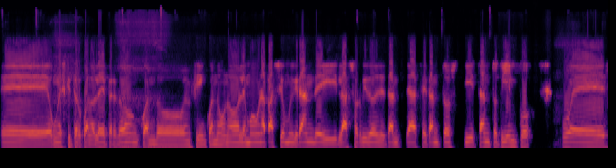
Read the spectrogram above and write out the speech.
eh, un escritor cuando lee, perdón, cuando, en fin, cuando uno le mueve una pasión muy grande y la ha absorbido desde hace tantos, tanto tiempo, pues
